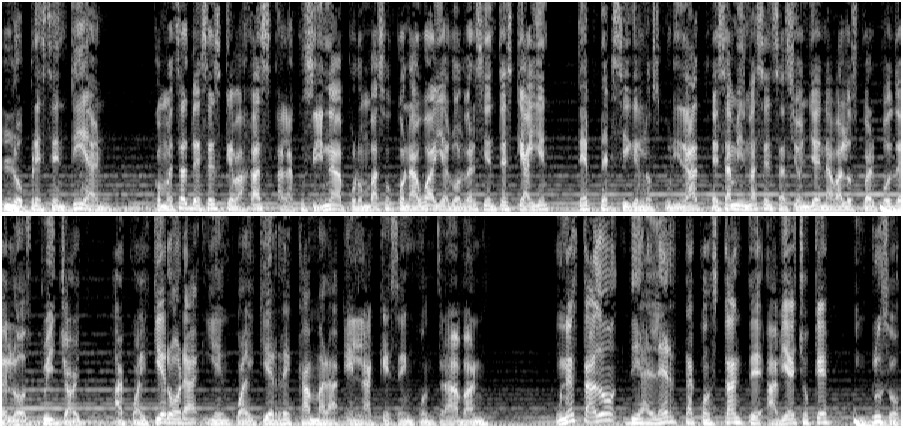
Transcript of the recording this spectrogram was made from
lo presentían. Como esas veces que bajas a la cocina por un vaso con agua y al volver sientes que alguien te persigue en la oscuridad. Esa misma sensación llenaba los cuerpos de los Pritchard a cualquier hora y en cualquier recámara en la que se encontraban. Un estado de alerta constante había hecho que, incluso,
